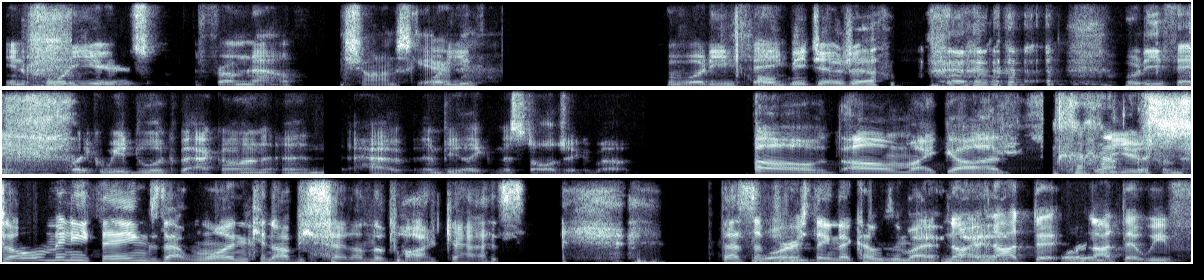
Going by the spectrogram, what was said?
in 40 years from now Sean, I'm what scared. do you what do you think? Hold think me, JoJo. what do you think like we'd look back on and have and be like nostalgic about Oh, oh my God! 40 years So many things that one cannot be said on the podcast. That's the What? first thing that comes in my no, my head. not that What? not that we've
